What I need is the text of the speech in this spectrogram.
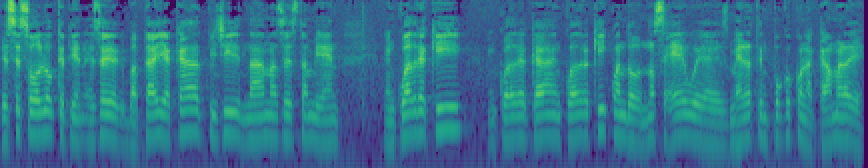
Ese solo que tiene, ese batalla acá, pinche, nada más es también, encuadre aquí, encuadre acá, encuadre aquí, cuando, no sé, güey, esmérate un poco con la cámara de,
